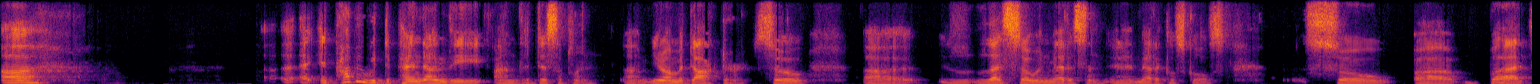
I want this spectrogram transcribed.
Uh, it probably would depend on the on the discipline. Um, you know, I'm a doctor, so uh, less so in medicine and at medical schools. So, uh, but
